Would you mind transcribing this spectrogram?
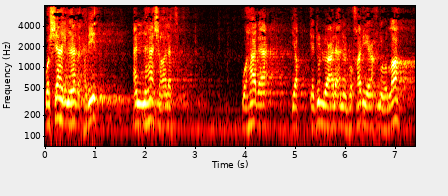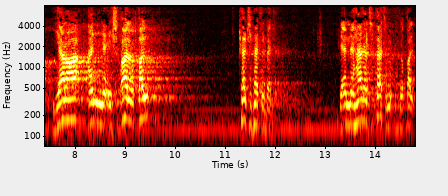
والشاهد من هذا الحديث أنها شغلته. وهذا يدل على أن البخاري رحمه الله يرى أن إشغال القلب كالتفات البدن لأن هذا التفات في القلب.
